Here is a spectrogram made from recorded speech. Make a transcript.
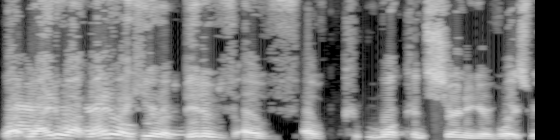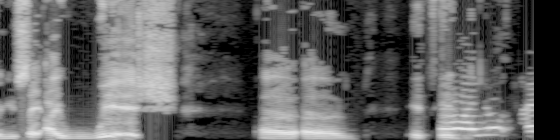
Why, why do I why do I hear a bit of, of, of more concern in your voice when you say "I wish"? Uh, uh, it, well, I don't. I,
